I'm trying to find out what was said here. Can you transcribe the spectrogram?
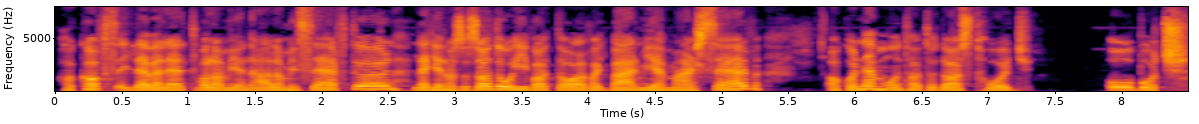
Ha kapsz egy levelet valamilyen állami szervtől, legyen az az adóhivatal, vagy bármilyen más szerv, akkor nem mondhatod azt, hogy ó, bocs,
